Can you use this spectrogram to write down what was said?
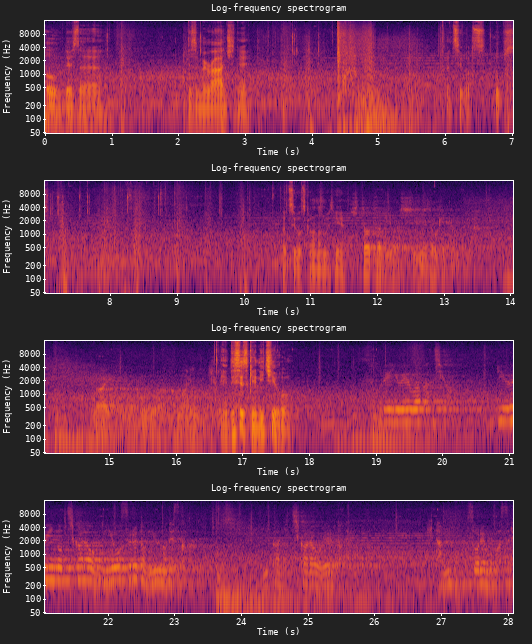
oh, there's a there's a mirage there. Let's see what's. Oops. Let's see what's going on with here. Hey, this is Genichiro. それゆえ我が血を流因の力を利用するというのですか？いかに力を得るため痛みも恐れも忘れ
